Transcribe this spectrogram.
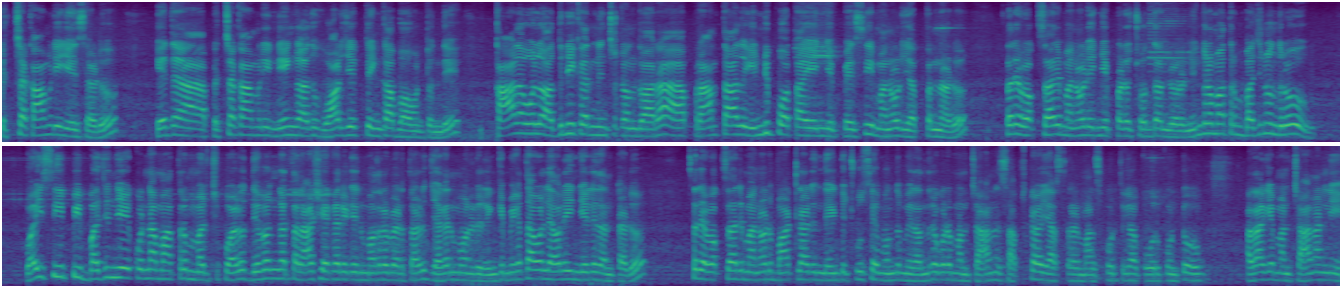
పిచ్చ కామెడీ చేశాడు. ఏదో ఆ పిచ్చ కామెడీ నేను కాదు వాడు చెప్తే ఇంకా బాగుంటుంది. కాలువలు ఆధునీకరించడం ద్వారా ప్రాంతాలు ఎండిపోతాయని చెప్పేసి మనోడు చెప్తున్నాడు. సరే ఒకసారి మనోడు ఏం చెప్పాడో చూద్దాం చూడండి. ఇందులో మాత్రం భజన ఉందరు. వైసీపీ భజన చేయకుండా మాత్రం మర్చిపోయాడు. దివంగత రాజశేఖర రెడ్డిని మొదలు పెడతాడు. జగన్మోహన్ రెడ్డి. ఇంక మిగతా వాళ్ళు ఎవరేం ఏం చేయలేదు అంటాడు. సరే ఒకసారి మనోడు మాట్లాడింది ఏంటో చూసే ముందు మీరందరూ కూడా మన ఛానల్ని సబ్స్క్రైబ్ చేస్తారని మనస్ఫూర్తిగా కోరుకుంటూ అలాగే మన ఛానల్ని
